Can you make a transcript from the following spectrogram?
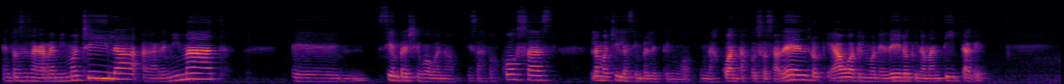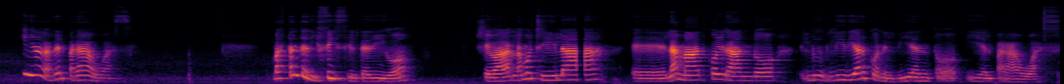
entonces agarré mi mochila, agarré mi mat, eh, siempre llevo, bueno, esas dos cosas. La mochila siempre le tengo unas cuantas cosas adentro, que agua, que el monedero, que una mantita, que... Y agarré el paraguas. Bastante difícil, te digo, llevar la mochila, eh, la mat colgando, lidiar con el viento y el paraguas.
